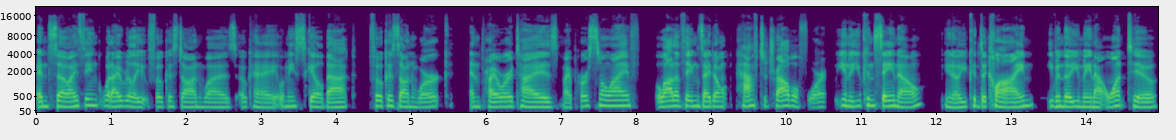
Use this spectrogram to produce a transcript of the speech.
And so I think what I really focused on was okay, let me scale back, focus on work, and prioritize my personal life. A lot of things I don't have to travel for. You know, you can say no, you know, you can decline, even though you may not want to.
